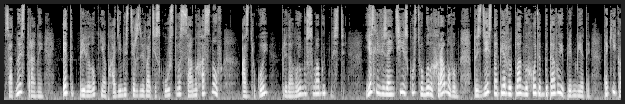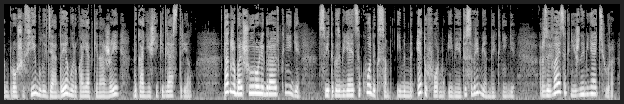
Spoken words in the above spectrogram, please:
С одной стороны, это привело к необходимости развивать искусство с самых основ, а с другой — придало ему самобытность. Если в Византии искусство было храмовым, то здесь на первый план выходят бытовые предметы, такие как броши фибулы, диадемы, рукоятки ножей, наконечники для стрел. Также большую роль играют книги. Свиток заменяется кодексом, именно эту форму имеют и современные книги. Развивается книжная миниатюра —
